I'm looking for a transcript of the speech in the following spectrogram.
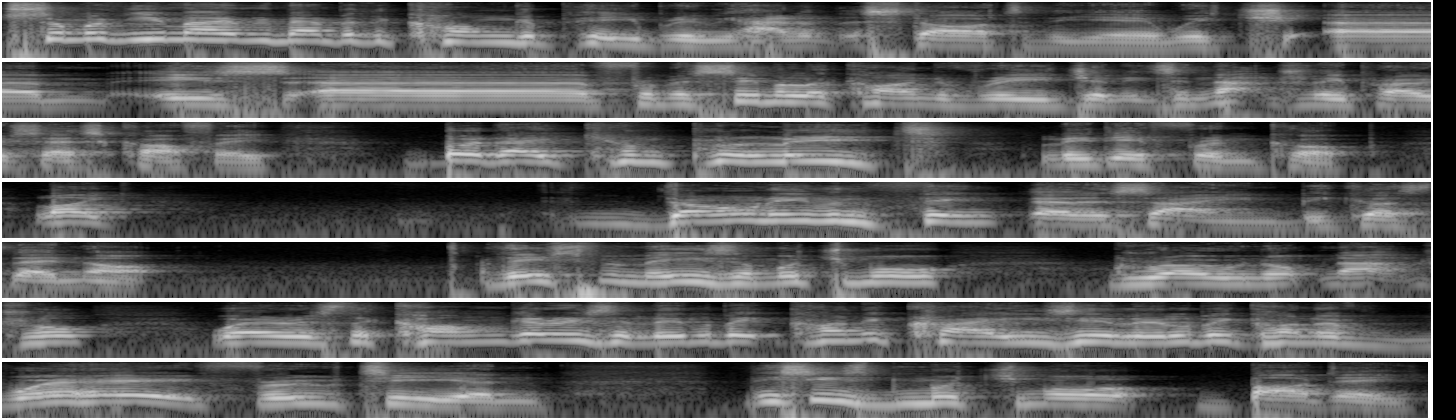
some of you may remember the Konga Peaberry we had at the start of the year, which um, is uh, from a similar kind of region. It's a naturally processed coffee, but a completely different cup. Like, don't even think they're the same because they're not. This for me is a much more grown up natural. Whereas the Konga is a little bit kind of crazy, a little bit kind of way fruity, and this is much more body.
